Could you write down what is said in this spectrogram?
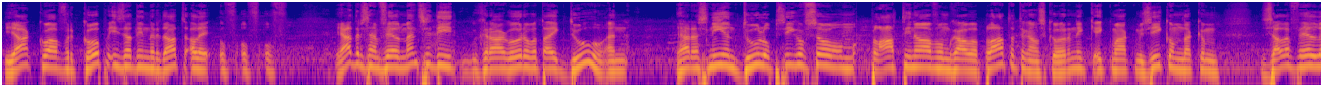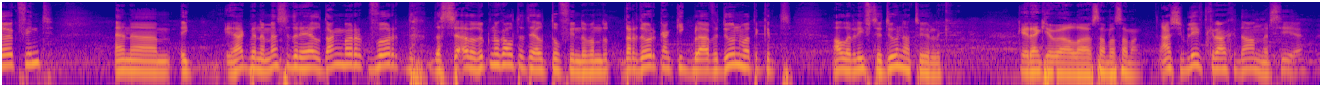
ja, qua verkoop is dat inderdaad... Allee, of, of, of, ja, er zijn veel mensen die graag horen wat ik doe. En ja, dat is niet een doel op zich of zo om platina of om gouden platen te gaan scoren. Ik, ik maak muziek omdat ik hem zelf heel leuk vind. En uh, ik, ja, ik ben de mensen er heel dankbaar voor dat zij dat ook nog altijd heel tof vinden. Want daardoor kan ik blijven doen wat ik het allerliefste doe natuurlijk dankjewel uh, Samba Samang. Alsjeblieft, graag gedaan. Merci. Hè.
